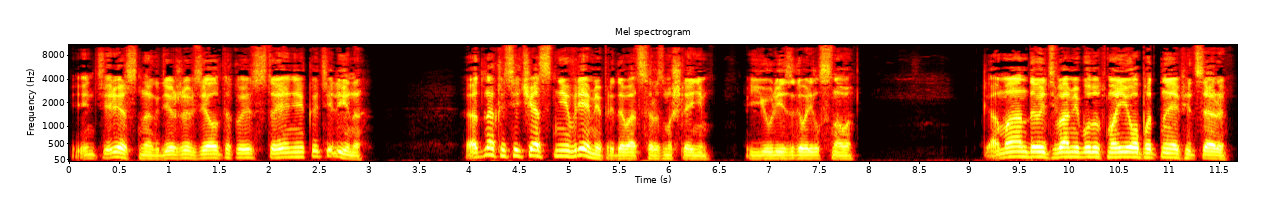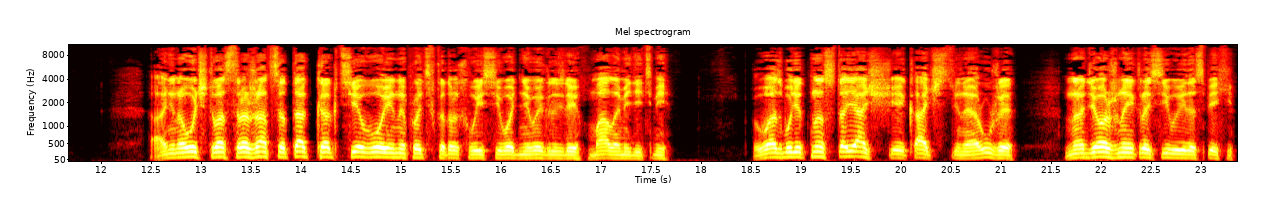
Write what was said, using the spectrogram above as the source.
Интересно, где же взял такое состояние Кателина? Однако сейчас не время предаваться размышлениям. Юлий заговорил снова. — Командовать вами будут мои опытные офицеры. Они научат вас сражаться так, как те воины, против которых вы сегодня выглядели малыми детьми. У вас будет настоящее качественное оружие, надежные и красивые доспехи.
